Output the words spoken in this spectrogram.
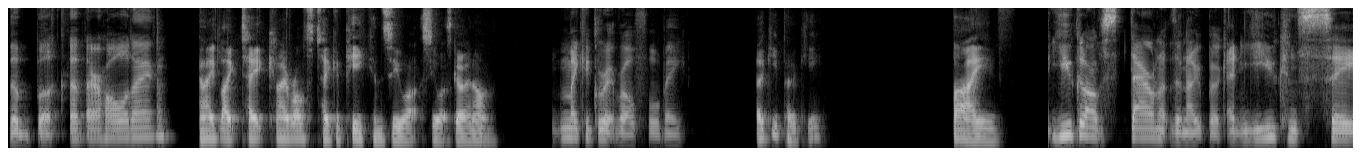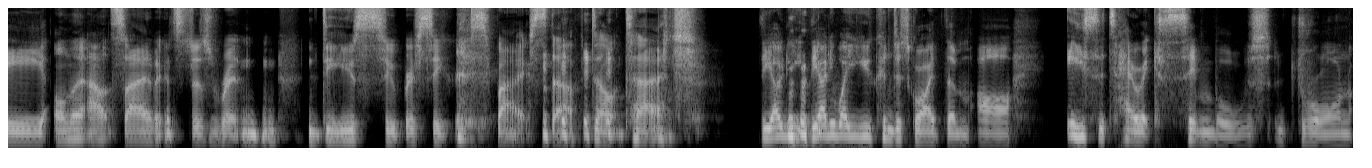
the book that they're holding. can I like take can I roll to take a peek and see what see what's going on? Make a grit roll for me. Pokey pokey. Five. You glance down at the notebook and you can see On the outside, it's just written Dee's super secret spy stuff. Don't touch. the only the only way you can describe them are esoteric symbols drawn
